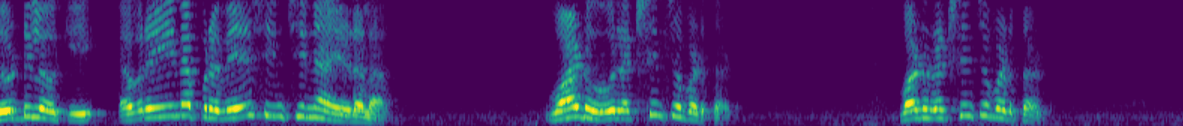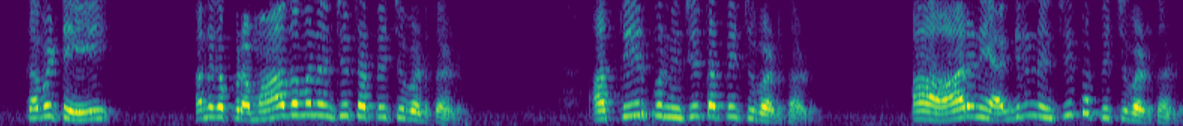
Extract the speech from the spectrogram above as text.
దొడ్డిలోకి ఎవరైనా ప్రవేశించిన ఎడల వాడు రక్షించబడతాడు. వాడు రక్షించబడతాడు. కాబట్టి అనగా ప్రమాదము నుంచి తప్పించబడతాడు. ఆ తీర్పు నుంచి తప్పించబడతాడు. ఆ ఆరని అగ్ని నుంచి తప్పించబడతాడు.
